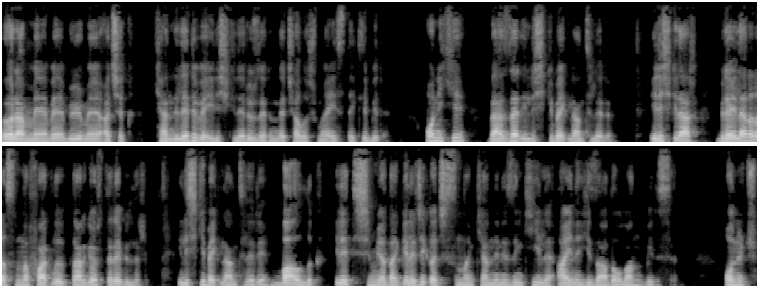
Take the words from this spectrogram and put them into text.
Öğrenmeye ve büyümeye açık, kendileri ve ilişkileri üzerinde çalışmaya istekli biri. 12. Benzer ilişki beklentileri. İlişkiler bireyler arasında farklılıklar gösterebilir. İlişki beklentileri, bağlılık, iletişim ya da gelecek açısından kendinizinkiyle aynı hizada olan birisi. 13.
